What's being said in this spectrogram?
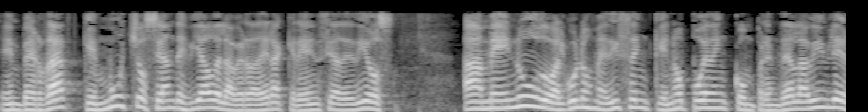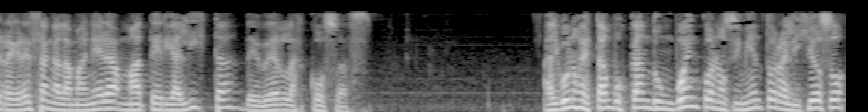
en verdad que muchos se han desviado de la verdadera creencia de Dios. A menudo algunos me dicen que no pueden comprender la Biblia y regresan a la manera materialista de ver las cosas. Algunos están buscando un buen conocimiento religioso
